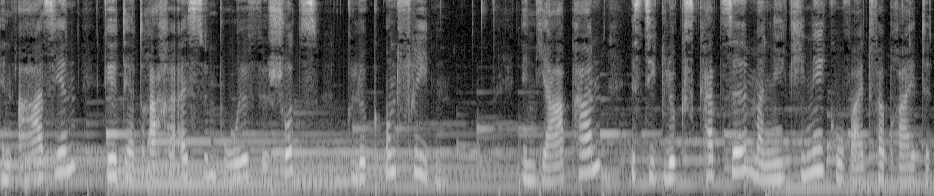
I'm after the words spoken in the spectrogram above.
In Asien gilt der Drache als Symbol für Schutz, Glück und Frieden. In Japan ist die Glückskatze Maniki Neko weit verbreitet.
